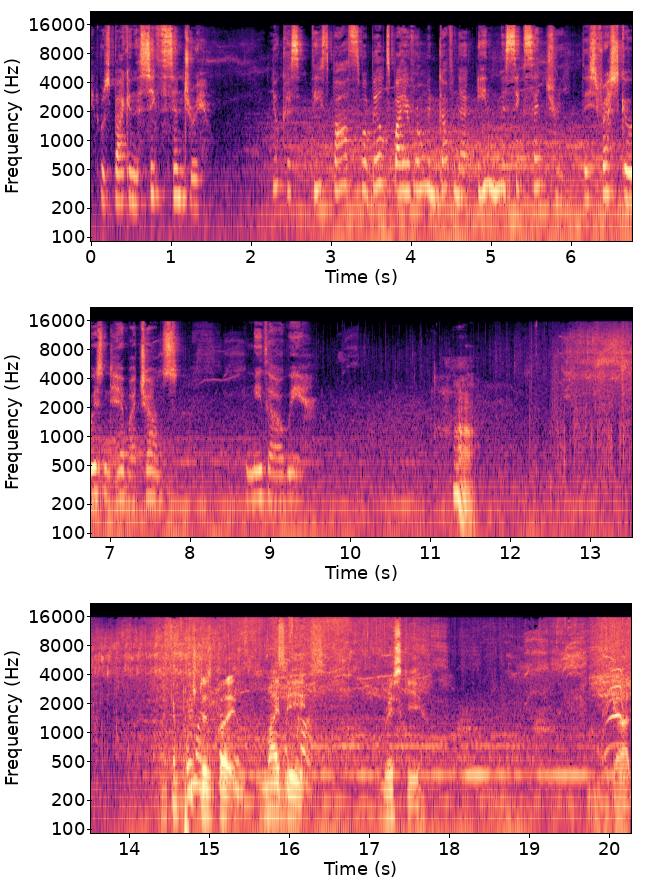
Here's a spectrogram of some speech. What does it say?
It was back in the 6th century. Lucas, these baths were built by a Roman governor in the 6th century. This fresco isn't here by chance. Neither are we. Huh. I can push on, this, but it might Yes, be of risky. Oh my god.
